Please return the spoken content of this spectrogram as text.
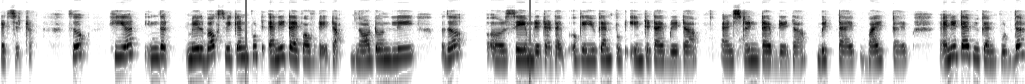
etc so here in the mailbox we can put any type of data not only the uh, same data type okay? You can put int type data and string type data, bit type, byte type, any type you can put the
